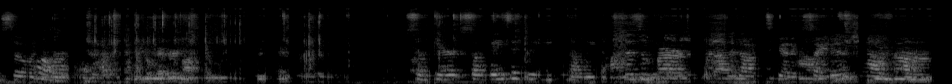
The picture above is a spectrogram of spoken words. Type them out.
so Well, adorable. Very much. Good thinker. So here, so basically, you know, we. Doesn't bark when other dogs get excited. We have, um,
